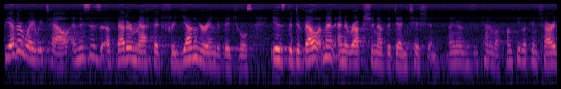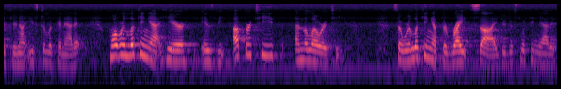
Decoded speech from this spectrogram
The other way we tell, and this is a better method for younger individuals, is the development and eruption of the dentition. I know this is kind of a funky looking chart if you're not used to looking at it. What we're looking at here is the upper teeth and the lower teeth. So we're looking at the right side. You're just looking at it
